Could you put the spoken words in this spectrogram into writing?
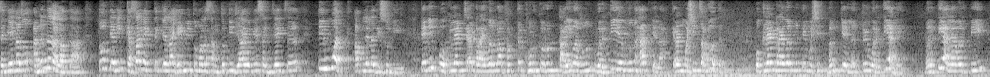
संजयना जो आनंद झाला होता तो त्यांनी कसा व्यक्त केला हे मी तुम्हाला सांगतो की ज्या योगे संजयचं टीमवर्क आपल्याला दिसून येईल. त्यांनी पोकलँडच्या ड्रायव्हरला फक्त खूण करून टाळी वाजवून वरती ये म्हणून हात केला कारण मशीन चालू होतं. पोकलँड ड्रायव्हरनं ते मशीन बंद केलं ते वरती आले. वरती आल्यावरती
